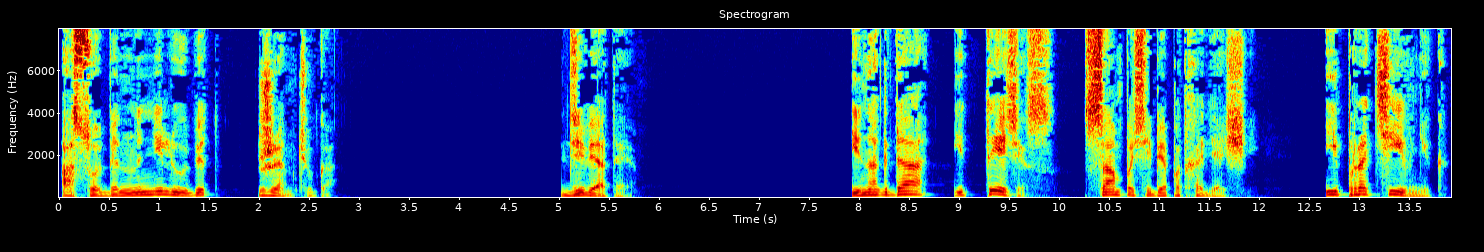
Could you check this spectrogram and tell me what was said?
особенно не любит жемчуга. Девятое. Иногда и тезис сам по себе подходящий, и противник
